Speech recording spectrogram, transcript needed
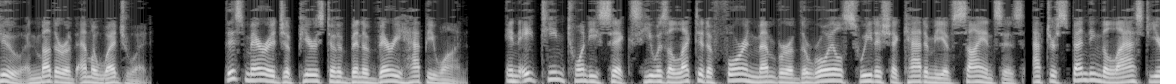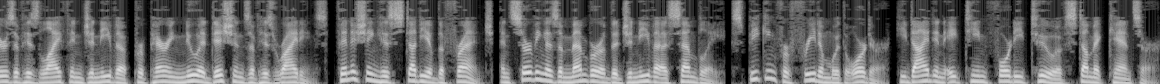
II and mother of Emma Wedgwood. This marriage appears to have been a very happy one. In 1826 he was elected a foreign member of the Royal Swedish Academy of Sciences, after spending the last years of his life in Geneva preparing new editions of his writings, finishing his study of the French, and serving as a member of the Geneva Assembly, speaking for freedom with order. He died in 1842 of stomach cancer.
